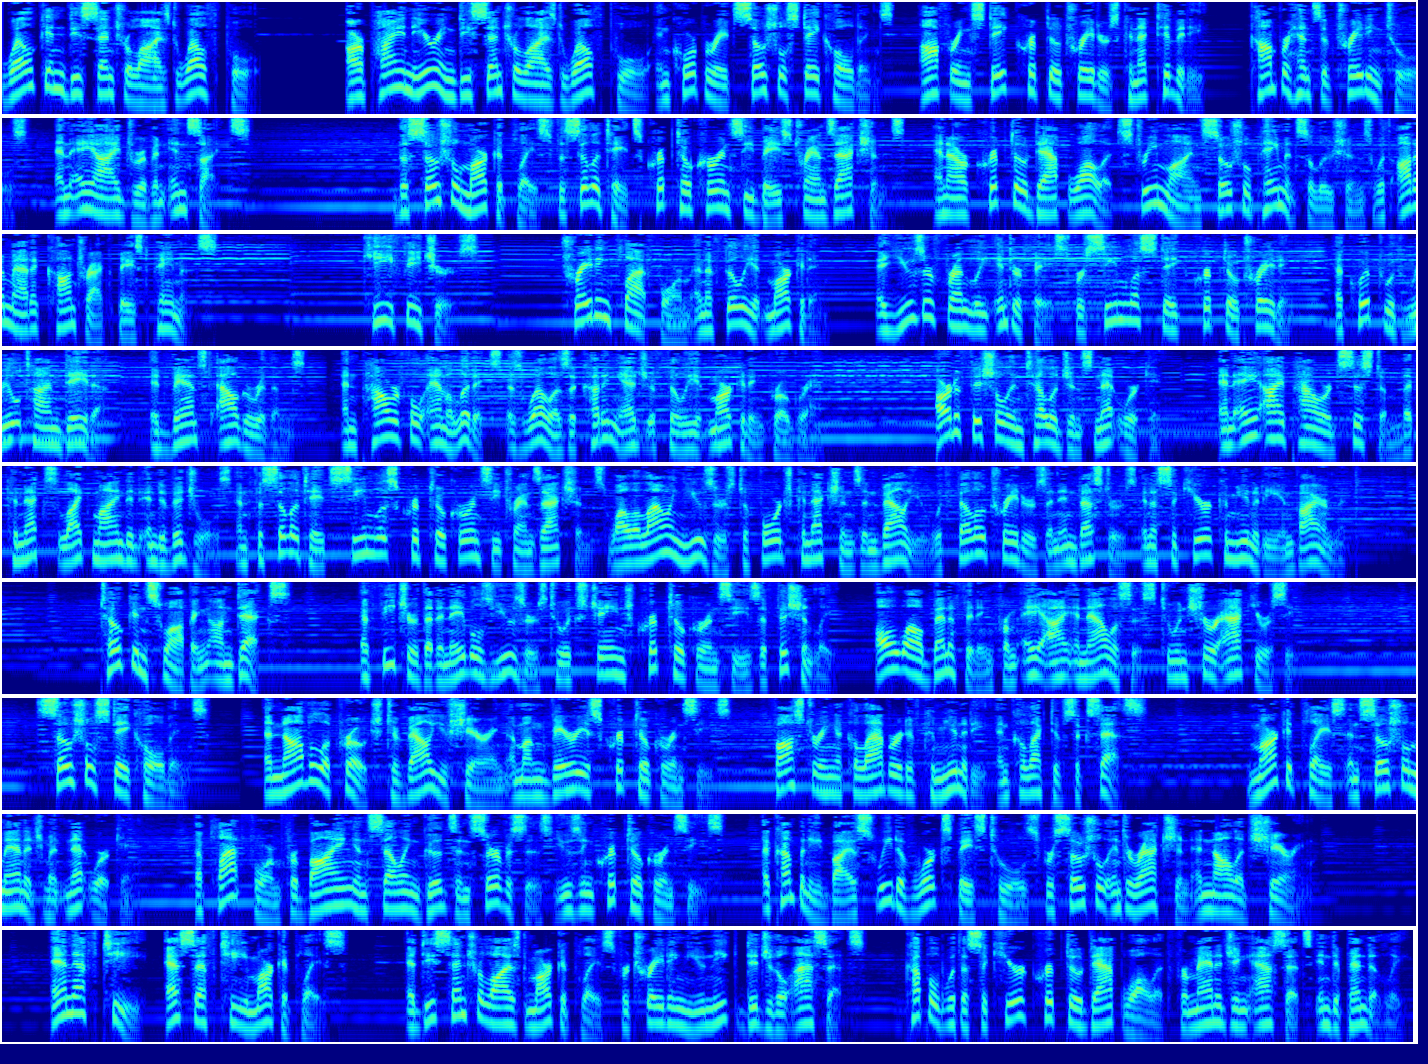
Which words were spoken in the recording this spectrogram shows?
Welkin Decentralized Wealth Pool. Our pioneering decentralized wealth pool incorporates social stakeholdings, offering stake crypto traders connectivity, comprehensive trading tools, and AI-driven insights. The social marketplace facilitates cryptocurrency-based transactions, and our Crypto dApp wallet streamlines social payment solutions with automatic contract-based payments. Key features. Trading platform and affiliate marketing. A user-friendly interface for seamless stake crypto trading, equipped with real-time data, advanced algorithms, and powerful analytics as well as a cutting-edge affiliate marketing program. Artificial intelligence networking. An AI-powered system that connects like-minded individuals and facilitates seamless cryptocurrency transactions while allowing users to forge connections and value with fellow traders and investors in a secure community environment. Token swapping on DEX. A feature that enables users to exchange cryptocurrencies efficiently, all while benefiting from AI analysis to ensure accuracy. Social stakeholdings. A novel approach to value sharing among various cryptocurrencies, fostering a collaborative community and collective success. Marketplace and Social Management Networking, a platform for buying and selling goods and services using cryptocurrencies, accompanied by a suite of workspace tools for social interaction and knowledge sharing. NFT, SFT Marketplace, a decentralized marketplace for trading unique digital assets, coupled with a secure crypto dApp wallet for managing assets independently.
